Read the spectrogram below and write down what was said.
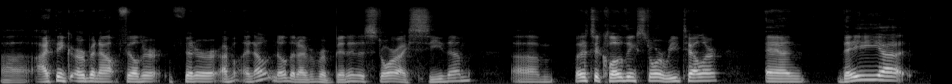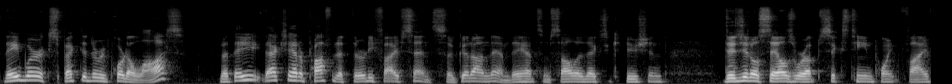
Uh, I think Urban Outfitter, fitter, I don't know that I've ever been in a store. I see them, um, but it's a clothing store retailer, and they uh, they were expected to report a loss, but they actually had a profit of 35 cents. So good on them. They had some solid execution. Digital sales were up 16.5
